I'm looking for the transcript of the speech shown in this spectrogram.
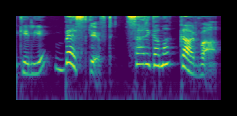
के लिए best gift Saregama कारवा।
